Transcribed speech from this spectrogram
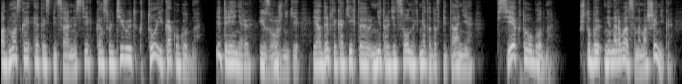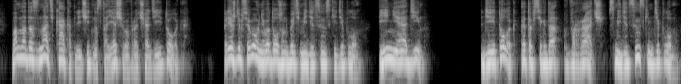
Под маской этой специальности консультируют кто и как угодно – и тренеры, и зожники, и адепты каких-то нетрадиционных методов питания. Все, кто угодно. Чтобы не нарваться на мошенника, вам надо знать, как отличить настоящего врача-диетолога. Прежде всего, у него должен быть медицинский диплом. И не один. Диетолог – это всегда врач с медицинским дипломом.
